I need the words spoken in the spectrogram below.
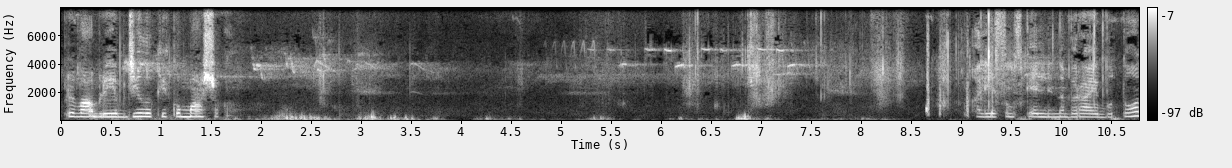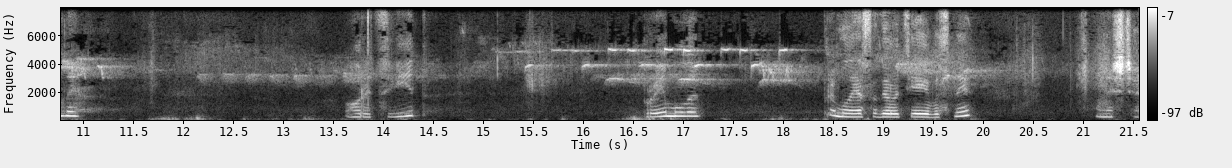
приваблює бджілок і комашок. А лісом скельний набирає бутони, горецвіт, примули. Примули я садила цієї весни. Вони ще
